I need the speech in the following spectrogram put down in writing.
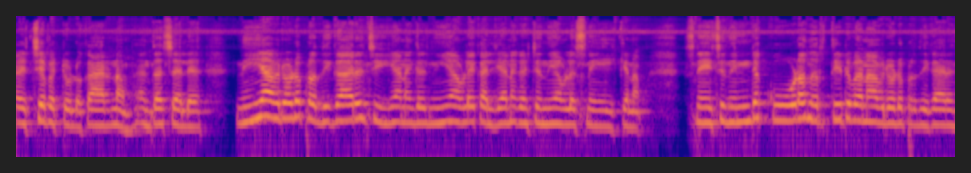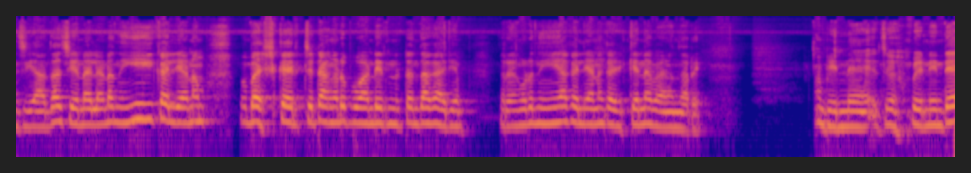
കഴിച്ചേ പറ്റുള്ളൂ. കാരണം എന്താ വെച്ചാൽ നീ അവരോട് പ്രതികാരം ചെയ്യുകയാണെങ്കിൽ നീ അവളെ കല്യാണം കഴിച്ച് നീ അവളെ സ്നേഹിക്കണം. സ്നേഹിച്ച് നിന്റെ കൂടെ നിർത്തിയിട്ട് വേണം അവരോട് പ്രതികാരം ചെയ്യുക അതാ ചെയ്യേണ്ടത്. അല്ലാണ്ട് നീ ഈ കല്യാണം ബഹിഷ്കരിച്ചിട്ട് അങ്ങോട്ട് പോകാണ്ടിരുന്നിട്ട് എന്താ കാര്യം? പറയും. അങ്ങോട്ട് നീ ആ കല്യാണം കഴിക്കുക വേണമെന്ന് പറയും. പിന്നെ പെണ്ണിന്റെ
